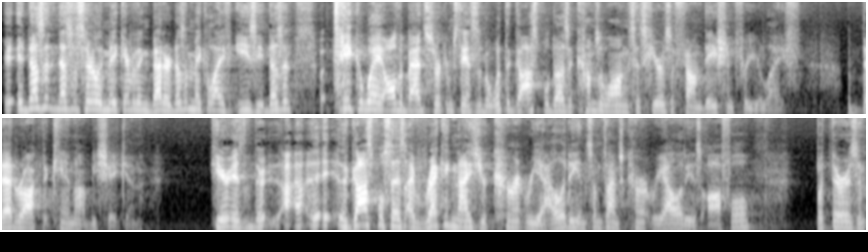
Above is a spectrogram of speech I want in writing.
It doesn't necessarily make everything better. It doesn't make life easy. It doesn't take away all the bad circumstances. But what the gospel does, it comes along and says, here is a foundation for your life, a bedrock that cannot be shaken. Here is there, I, the gospel says, I recognize your current reality, and sometimes current reality is awful, but there is an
